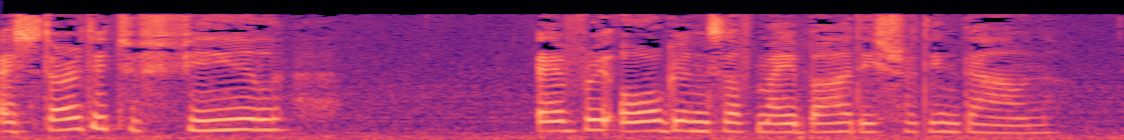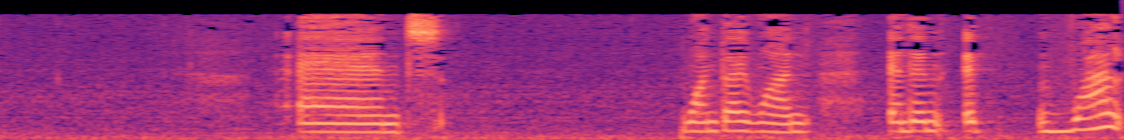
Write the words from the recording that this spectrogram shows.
I started to feel every organs of my body shutting down. And one by one, and then it, while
